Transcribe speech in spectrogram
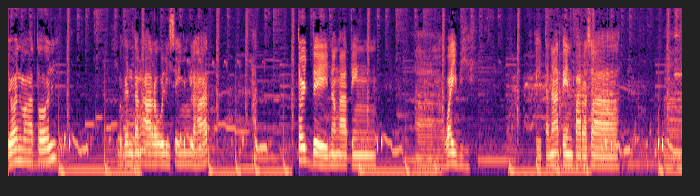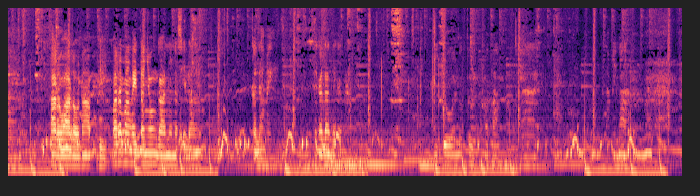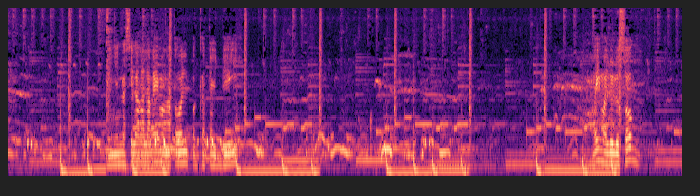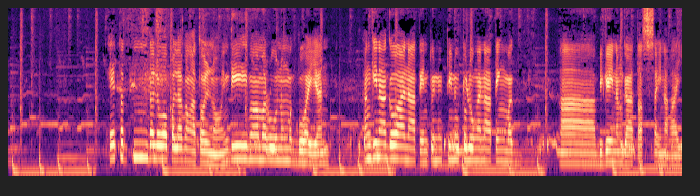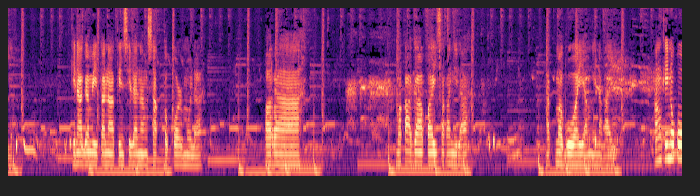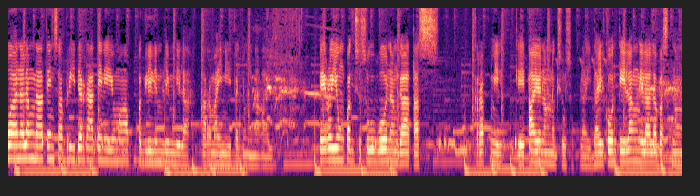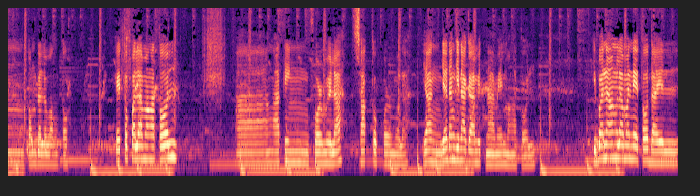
Yon mga tol. Magandang araw uli sa inyong lahat. At third day ng ating YB kita natin para sa uh, araw-araw na update. Para makita nyo kung gaano na sila kalaki. Teka lang teka lang. Medyo ano to eh matapang yan malaki na. Ganyan na sila kalaki mga tol pagka third day. Ay malulusog eto dalawa pala mga tol no? Hindi mga marunong magbuhay yan. Ang ginagawa natin tinutulungan nating mag uh, bigay ng gatas sa inakay. Ginagamitan natin sila ng sakto formula para makaagapay sa kanila at mabuhay ang inakay. Ang kinukuha na lang natin sa breeder natin ay yung mga paglilimlim nila para mainitan yung inakay. Pero yung pagsusubo ng gatas, crop milk, kaya tayo nang nagsusupply. Dahil konti lang nilalabas nung tong dalawang to. Ito pala mga tol, uh, ang ating formula, sakto formula. Yan, yan ang ginagamit namin mga tol. Iba na ang laman nito dahil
